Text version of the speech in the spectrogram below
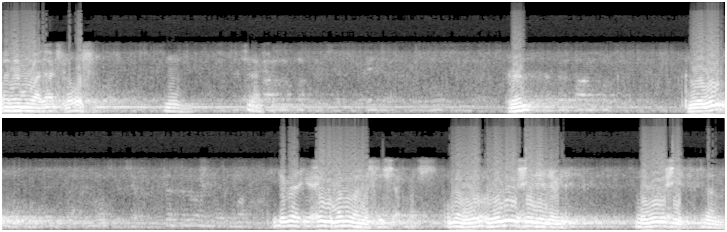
ولا موالاة في الغسل. نعم. نعم الوضوء يعيد موضوع الاستنشاق بس. الوضوء يعيد الجميع الوضوء يعيد؟ نعم.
